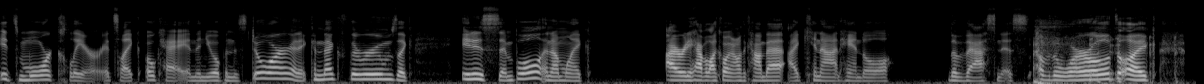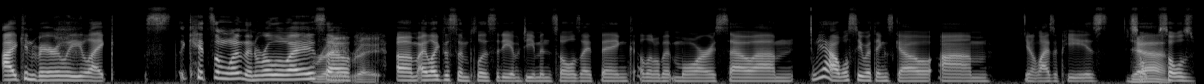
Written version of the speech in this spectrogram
it's more clear. It's like okay, and then you open this door and it connects the rooms. Like it is simple, and I'm like, I already have a lot going on with the combat. I cannot handle the vastness of the world. like I can barely like, like hit someone and then roll away. right, so right. um, I like the simplicity of Demon Souls. I think a little bit more. So um, yeah, we'll see where things go. Um, you know, Lies of P is Soul- Yeah. Souls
